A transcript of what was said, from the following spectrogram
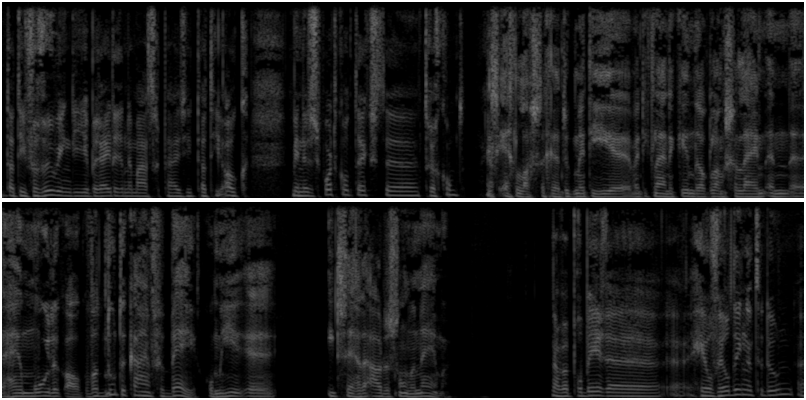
dat die verruwing die je breder in de maatschappij ziet... dat die ook binnen de sportcontext uh, terugkomt. Het is echt lastig hè, natuurlijk met die, met die kleine kinderen ook langs de lijn. En heel moeilijk ook. Wat doet de KNVB om hier iets tegen de ouders te ondernemen? Nou, we proberen uh, heel veel dingen te doen. Uh,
